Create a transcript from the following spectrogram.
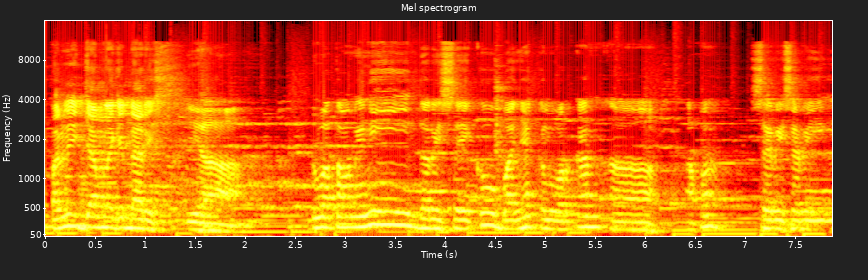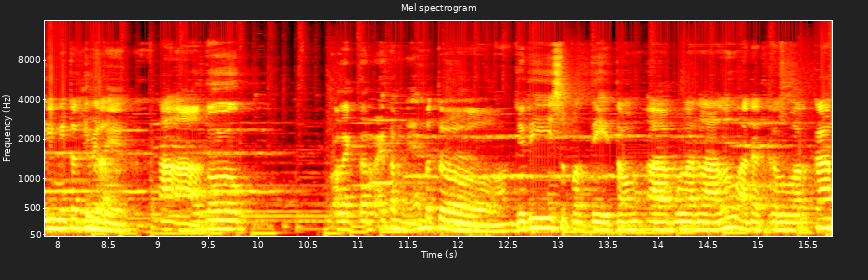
Tapi ini jam legendaris. ya dua tahun ini dari Seiko banyak keluarkan eh, apa seri-seri limited, juga Limited. Ah, ah. untuk kolektor item ya. betul jadi seperti tahun eh, bulan lalu ada keluarkan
